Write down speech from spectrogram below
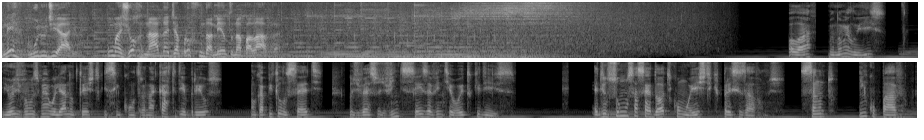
Mergulho Diário Uma jornada de aprofundamento na palavra. Olá, meu nome é Luiz e hoje vamos mergulhar no texto que se encontra na Carta de Hebreus, no capítulo 7, nos versos 26 a 28, que diz: É de um sumo sacerdote como este que precisávamos, santo, inculpável,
